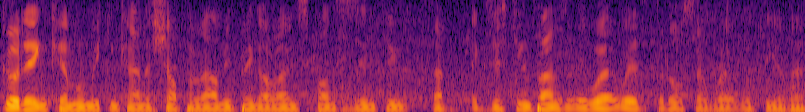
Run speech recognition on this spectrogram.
good income and we can kind of shop around. We bring our own sponsors in through the existing brands that they work with, but also work with the other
